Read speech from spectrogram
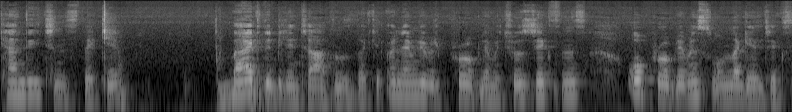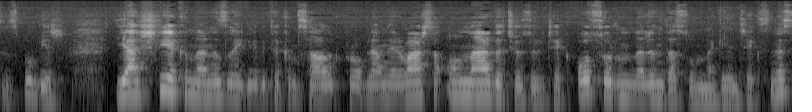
kendi içinizdeki belki de bilinçaltınızdaki önemli bir problemi çözeceksiniz. O problemin sonuna geleceksiniz. Bu bir. Yaşlı yakınlarınızla ilgili bir takım sağlık problemleri varsa onlar da çözülecek. O sorunların da sonuna geleceksiniz.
